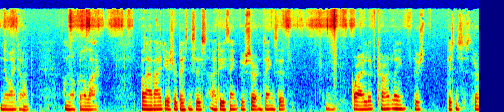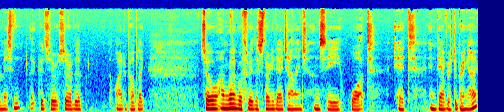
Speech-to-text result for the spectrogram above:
No, I don't. I'm not going to lie. But I have ideas for businesses. I do think there's certain things that, where I live currently, there's businesses that are missing that could serve the, the wider public. So I'm going to go through this 30 day challenge and see what it endeavours to bring out.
